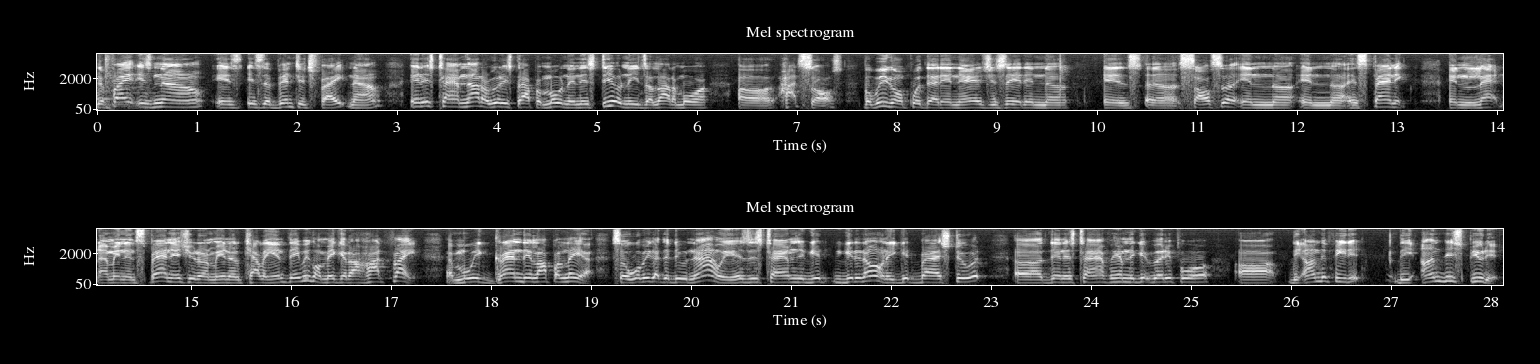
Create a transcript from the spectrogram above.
The fight is now, is, is a vintage fight now, and it's time now to really start promoting, and it still needs a lot of more uh, hot sauce, but we're going to put that in there, as you said, in, uh, as uh, salsa, in, uh, in uh, Hispanic in Latin, I mean in Spanish, you know what I mean, el caliente, we're gonna make it a hot fight, a muy grande la pelea. So what we got to do now is it's time to get get it on. He get by Stewart, uh, then it's time for him to get ready for the undefeated the undisputed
